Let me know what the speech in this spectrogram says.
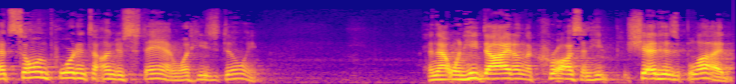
That's so important to understand what He's doing. And that when He died on the cross and He shed His blood,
